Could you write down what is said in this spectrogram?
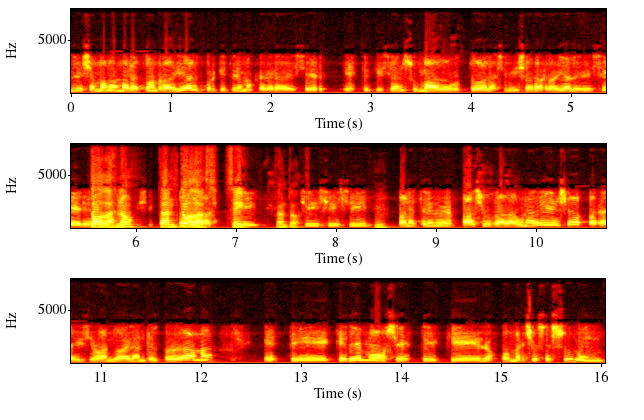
le llamamos maratón radial porque tenemos que agradecer este, que se han sumado todas las emisoras radiales de Ceres. Todas, ¿no? Están todas, sí, están todas. Sí, sí, sí. Mm. Van a tener un espacio cada una de ellas para ir llevando adelante el programa. Este, queremos este, que los comercios se sumen,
